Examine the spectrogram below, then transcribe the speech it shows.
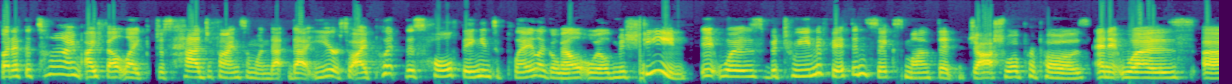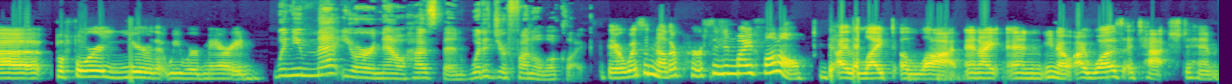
But at the time, I felt like just had to find someone that, that year. So I put this whole thing into play like a well oiled machine. It was between the fifth and sixth month that Joshua proposed, and it was uh, before a year that we were married. when you met your now husband, what did your funnel look like? there was another person in my funnel that I liked a lot and I and you know I was attached to him.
